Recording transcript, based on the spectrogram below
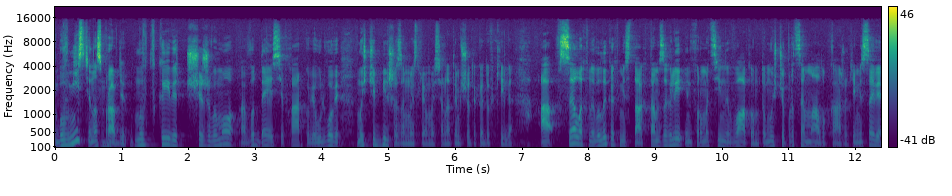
бо в місті насправді ми в Києві ще живемо, в Одесі, в Харкові, у Львові. Ми ще більше замислюємося над тим, що таке довкілля. А в селах, в невеликих містах, там взагалі інформаційний вакуум, тому що про це мало кажуть. І місцеві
